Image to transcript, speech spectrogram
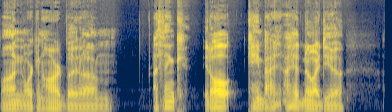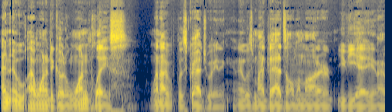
fun and working hard. But um, I think it all came back. I had no idea. I knew I wanted to go to one place when I was graduating, and it was my dad's alma mater, UVA, and I,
